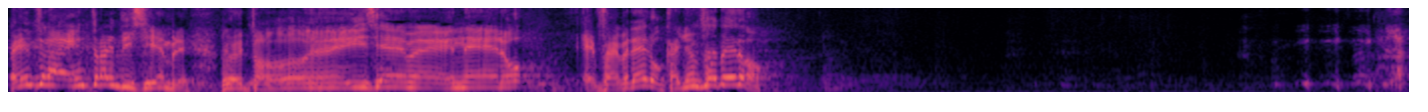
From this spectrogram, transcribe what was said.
Entra, entra en diciembre. Eh, Todo en diciembre, enero, eh, febrero, cayó en febrero.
